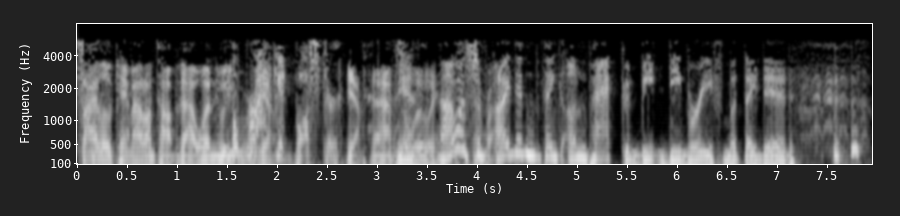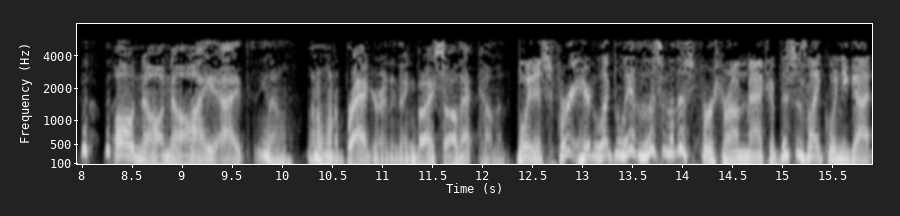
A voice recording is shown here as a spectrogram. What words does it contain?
Silo came out on top of that one. We- A yeah. bracket buster. Yeah, absolutely. Yeah. I was surprised. I didn't think Unpack could beat Debrief, but they did. Oh no, no, I, I, you know, I don't want to brag or anything, but I saw that coming. Boy, this first here, like, listen to this first round matchup. This is like when you got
